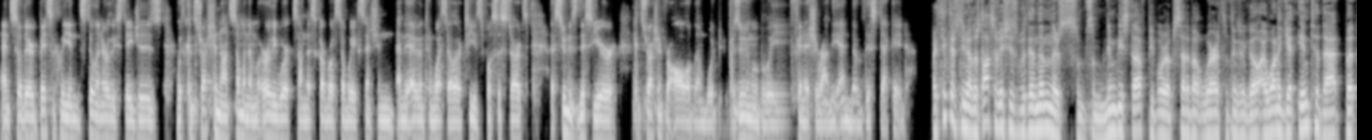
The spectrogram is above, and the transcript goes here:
And so they're basically in still in early stages with construction on some of them. Early works on the Scarborough subway extension and the Eglinton West LRT is supposed to start as soon as this year. Construction for all of them would presumably finish around the end of this decade. I think there's you know there's lots of issues within them. There's some some NIMBY stuff. People are upset about where some things are going to go. I want to get into that, but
